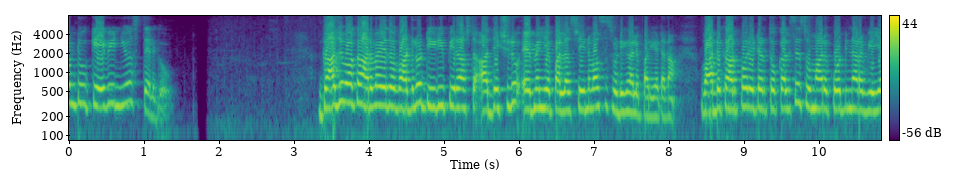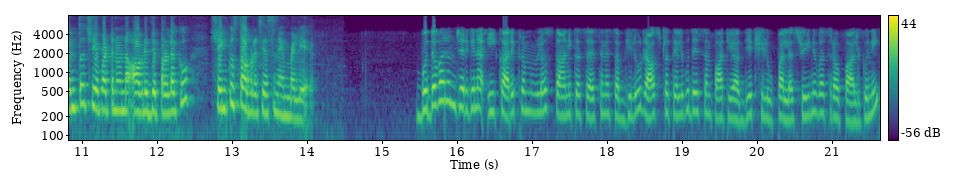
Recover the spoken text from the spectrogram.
Welcome to KV news Telugu. Gajuwaka అరవై ఐదో వార్డులో టీడీపీ రాష్ట్ర అధ్యక్షుడు ఎమ్మెల్యే పల్ల శ్రీనివాస సుడిగాలి పర్యటన. వార్డు కార్పొరేటర్తో కలిసి సుమారు కోటిన్నర వ్యయంతో చేపట్టనున్న అభివృద్ధి పనులకు శంకుస్థాపన చేసిన ఎమ్మెల్యే. బుధవారం జరిగిన ఈ కార్యక్రమంలో స్థానిక శాసనసభ్యులు రాష్ట్ర తెలుగుదేశం పార్టీ అధ్యక్షులు పల్ల శ్రీనివాసరావు పాల్గొని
